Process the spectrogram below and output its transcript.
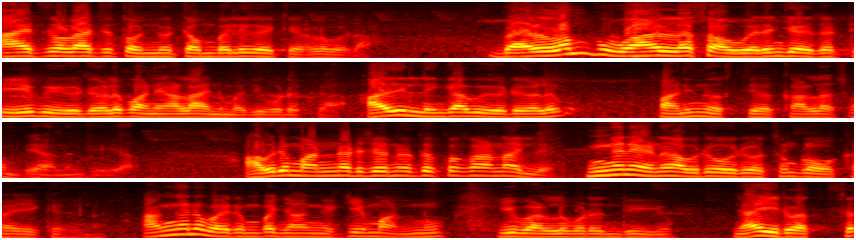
ആയിരത്തി തൊള്ളായിരത്തി തൊണ്ണൂറ്റൊമ്പതിൽ കയറ്റിയുള്ള വീടാണ് വെള്ളം പോകാനുള്ള സൗകര്യം ചെയ്തിട്ട് ഈ വീടുകൾ പണിയാനുള്ള അനുമതി കൊടുക്കുക. അതില്ലെങ്കിൽ ആ വീടുകൾ പണി നിർത്തി വെക്കാനുള്ള സംവിധാനം ചെയ്യുക. അവർ മണ്ണടിച്ചതിനൊക്കെ കാണാനില്ലേ? ഇങ്ങനെയാണ് അവർ ഓരോരുത്തരും ബ്ലോക്ക് അയക്കുന്നത് അങ്ങനെ വരുമ്പോൾ ഞങ്ങൾക്ക് ഈ മണ്ണും ഈ വെള്ളം ഇവിടെ എന്ത് ചെയ്യും? ഞാൻ ഇരുപത്തി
